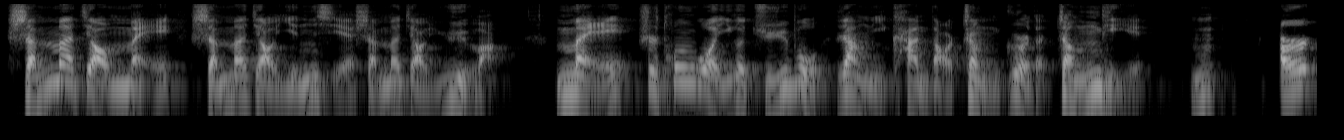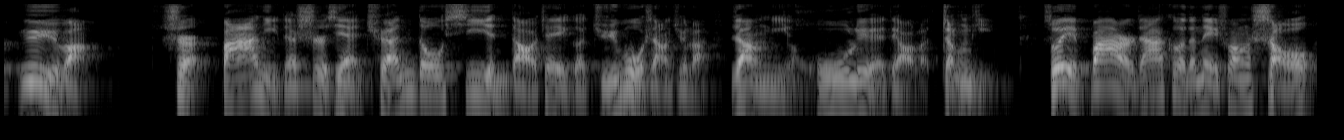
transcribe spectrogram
什么叫美？什么叫淫邪？什么叫欲望？美是通过一个局部让你看到整个的整体，嗯，而欲望是把你的视线全都吸引到这个局部上去了，让你忽略掉了整体。所以巴尔扎克的那双手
